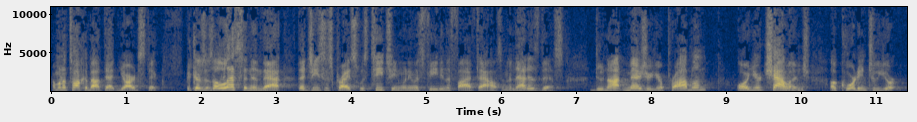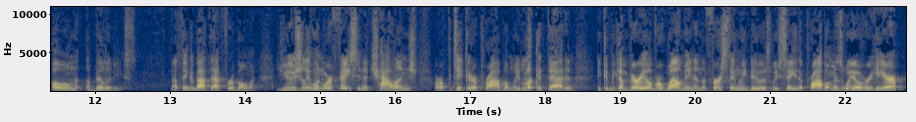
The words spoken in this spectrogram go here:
I'm going to talk about that yardstick because there's a lesson in that that Jesus Christ was teaching when he was feeding the 5,000. And that is this do not measure your problem or your challenge according to your own abilities. Now, think about that for a moment. Usually, when we're facing a challenge or a particular problem, we look at that and it can become very overwhelming. And the first thing we do is we say, The problem is way over here.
